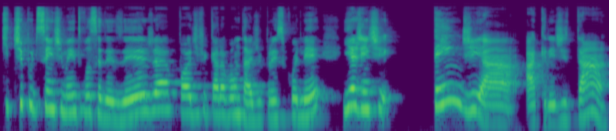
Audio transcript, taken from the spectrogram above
Que tipo de sentimento você deseja? Pode ficar à vontade para escolher. E a gente tende a acreditar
